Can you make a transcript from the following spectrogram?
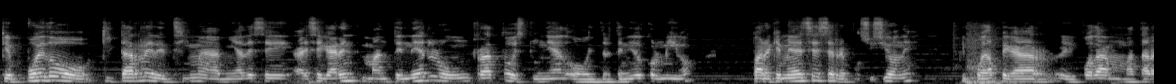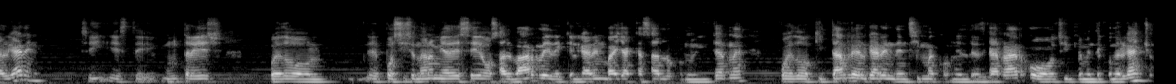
que puedo quitarle de encima a mi ADC, a ese Garen, mantenerlo un rato estuneado o entretenido conmigo, para que mi ADC se reposicione y pueda pegar, y pueda matar al Garen. ¿sí? Este, un Thresh, puedo eh, posicionar a mi ADC o salvarle de que el Garen vaya a cazarlo con una linterna, puedo quitarle al Garen de encima con el desgarrar o simplemente con el gancho.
